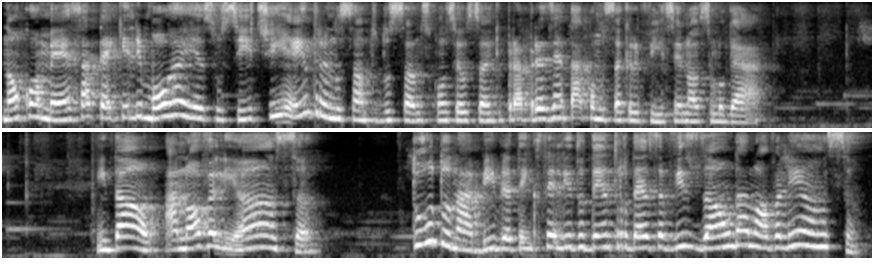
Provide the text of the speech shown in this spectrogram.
não começa até que ele morra ressuscite e entre no Santo dos Santos com seu sangue para apresentar como sacrifício em nosso lugar. Então, a nova aliança, tudo na Bíblia tem que ser lido dentro dessa visão da nova aliança.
